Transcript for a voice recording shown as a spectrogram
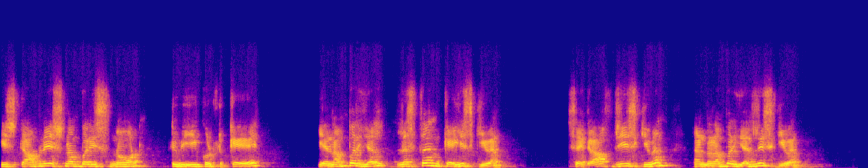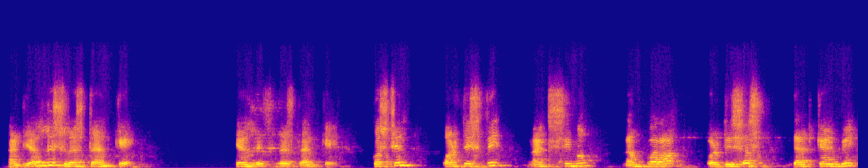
its domination number is known to be equal to K. A number L less than K is given. Say graph G is given and the number L is given. And L is less than K. L is less than K. Question, what is the maximum number of vertices that can be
